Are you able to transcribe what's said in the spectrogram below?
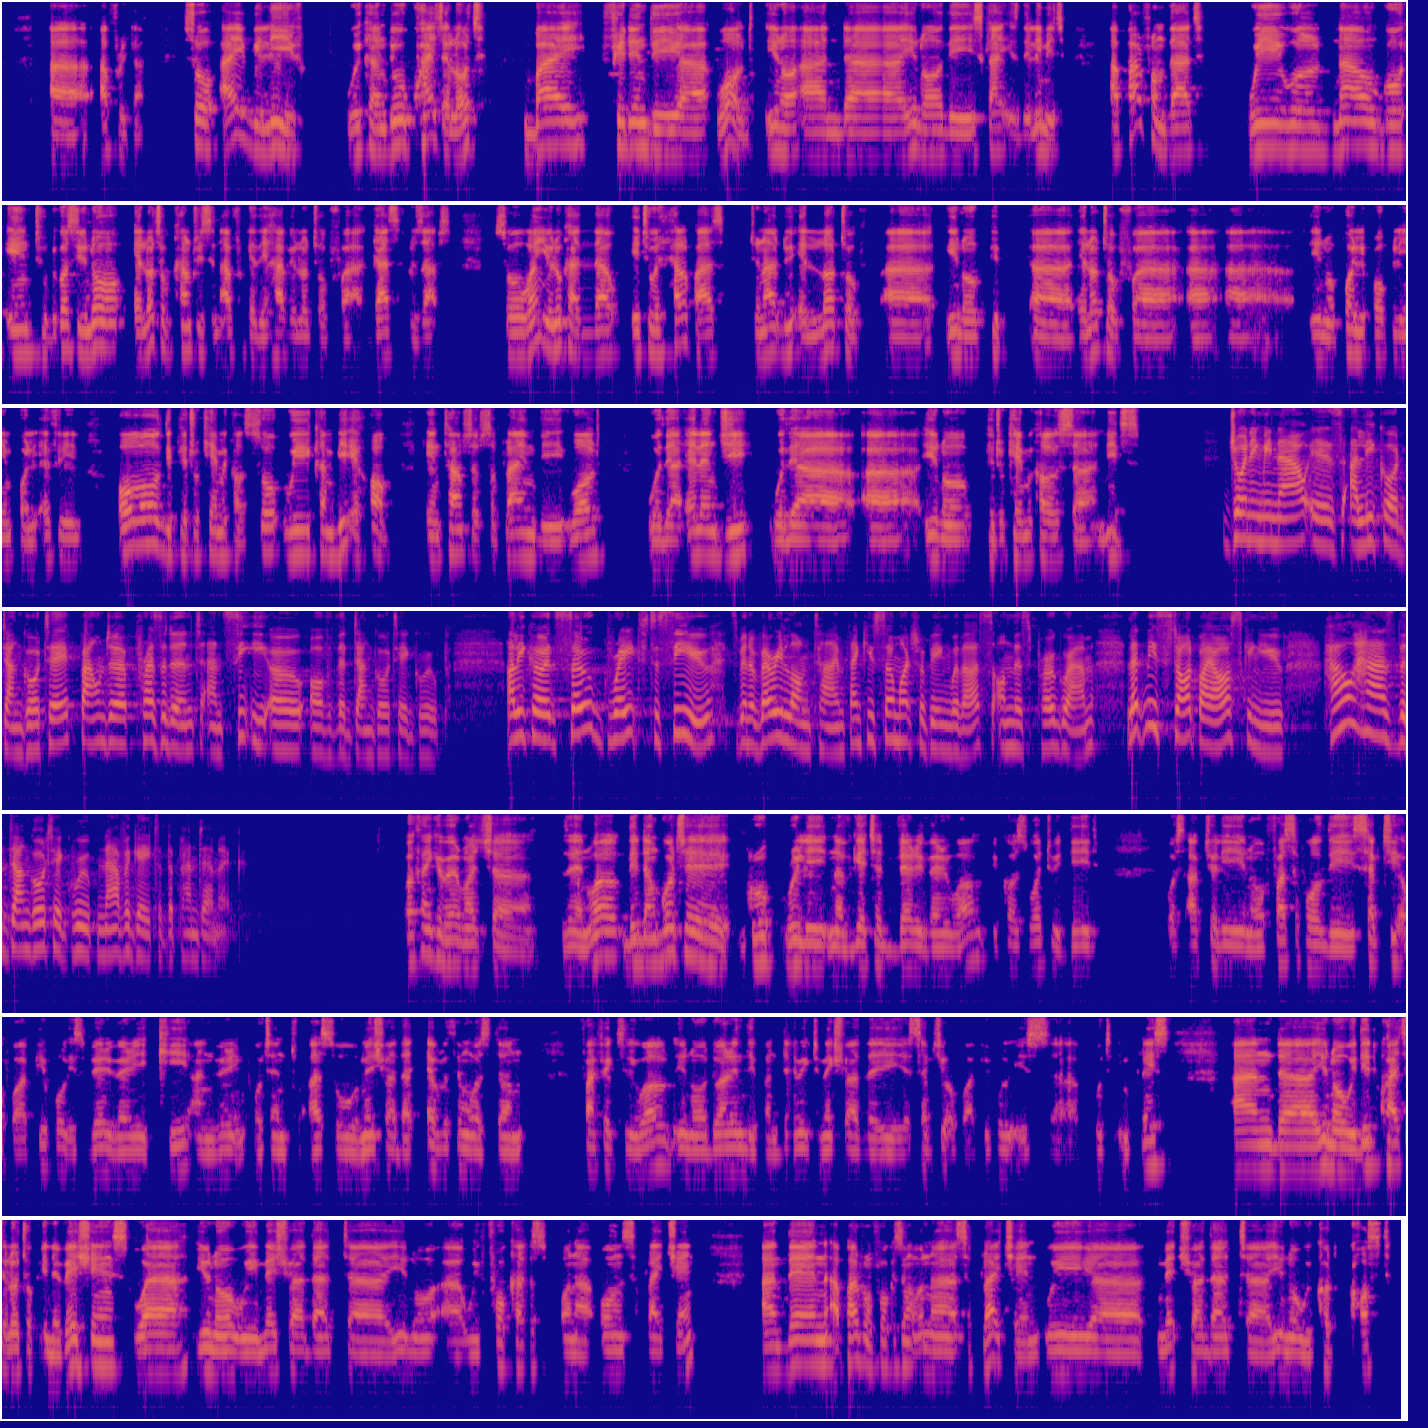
uh, Africa. So I believe we can do quite a lot by feeding the uh, world, you know, and, uh, you know, the sky is the limit. Apart from that, we will now go into, because you know, a lot of countries in Africa, they have a lot of uh, gas reserves. So when you look at that, it will help us to now do a lot of, uh, you know, uh, a lot of, uh, you know, polypropylene, polyethylene, all the petrochemicals. So we can be a hub in terms of supplying the world with their LNG, with their, you know, petrochemicals needs. Joining me now is Aliko Dangote, founder, president, and CEO of the Dangote Group. Aliko, it's so great to see you. It's been a very long time. Thank you so much for being with us on this program. Let me start by asking you, how has the Dangote Group navigated the pandemic? Well, thank you very much, uh, Then. Well, the Dangote Group really navigated very, very well because what we did was actually, you know, first of all, the safety of our people is very, very key and very important to us. So we made sure that everything was done perfectly well, you know, during the pandemic to make sure the safety of our people is uh, put in place. And, uh, you know, we did quite a lot of innovations where, you know, we made sure that, uh, you know, uh, we focus on our own supply chain and then apart from focusing on a supply chain, we uh, made sure that, uh, you know, we cut cost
